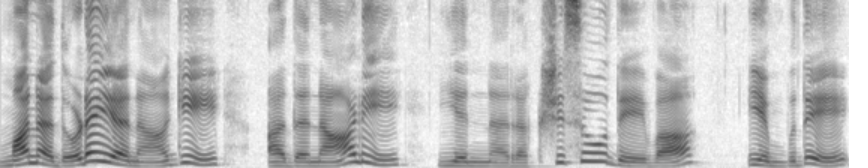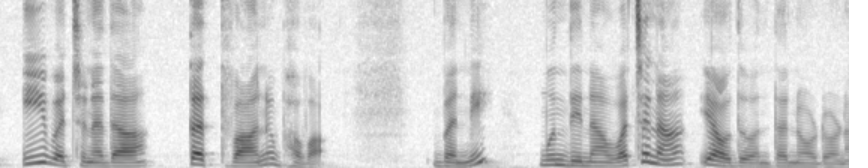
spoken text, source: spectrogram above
ಮನದೊಡೆಯನಾಗಿ ಅದನಾಡಿ ಎನ್ನ ರಕ್ಷಿಸೋ ದೇವ ಎಂಬುದೇ ಈ ವಚನದ ತತ್ವಾನುಭವ. ಬನ್ನಿ, ಮುಂದಿನ ವಚನ ಯಾವುದು ಅಂತ ನೋಡೋಣ.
